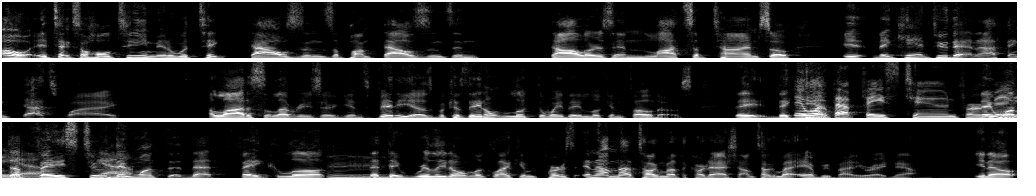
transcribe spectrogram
oh, it takes a whole team and it would take thousands upon thousands and dollars and lots of time. So it they can't do that. And I think that's why a lot of celebrities are against videos because they don't look the way they look in photos. They they, They can't want that face tune for. they want the video. face too. They want the, that fake look that Mhm. they really don't look like in person. And I'm not talking about the Kardashian. I'm talking about everybody right now. Mm-hmm. You know,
